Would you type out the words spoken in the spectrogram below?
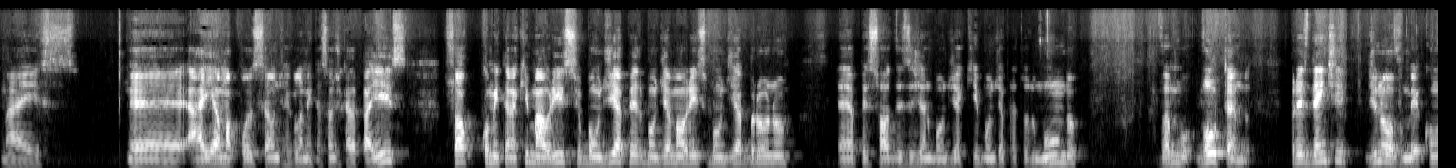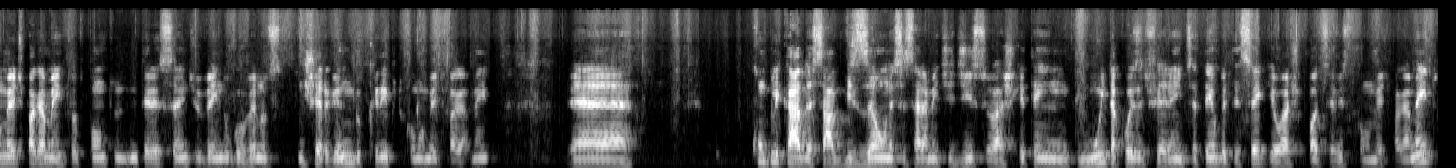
mas é, aí é uma posição de regulamentação de cada país. Só comentando aqui, Maurício, bom dia, Pedro, bom dia, Maurício, bom dia, Bruno. É, o pessoal desejando bom dia aqui, bom dia para todo mundo. Vamos voltando. Presidente, de novo, como meio de pagamento. Outro ponto interessante, vendo governos enxergando cripto como meio de pagamento. É complicado essa visão necessariamente disso. Eu acho que tem, tem, muita coisa diferente. Você tem o BTC, que eu acho que pode ser visto como meio de pagamento,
